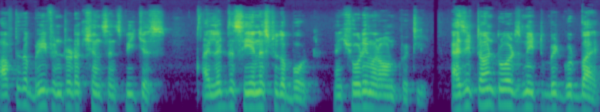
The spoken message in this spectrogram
After the brief introductions and speeches, I led the CNS to the boat and showed him around quickly. As he turned towards me to bid goodbye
